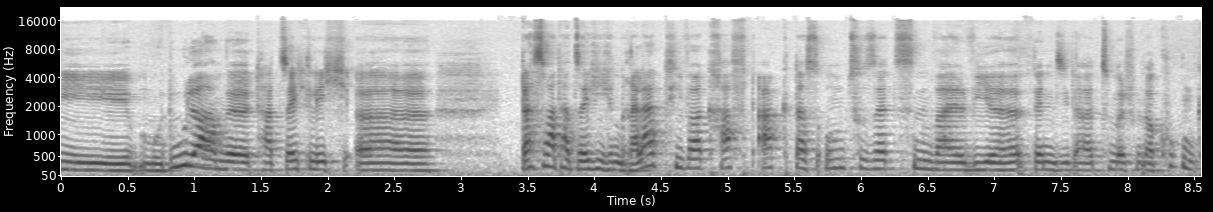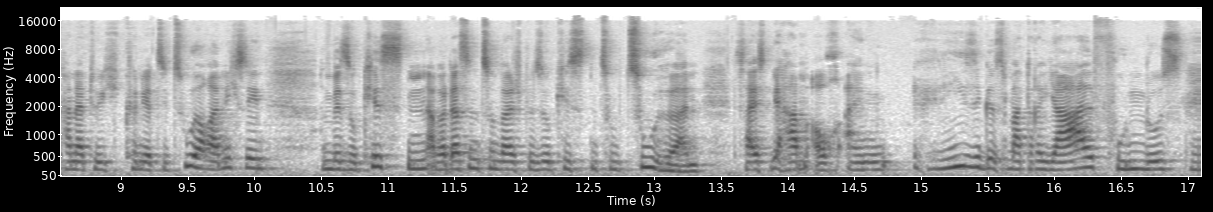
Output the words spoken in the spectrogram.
Die Module haben wir tatsächlich äh, das war tatsächlich ein relativer Kraftakt, das umzusetzen, weil wir, wenn Sie da zum Beispiel mal gucken, kann natürlich, können jetzt die Zuhörer nicht sehen, haben wir so Kisten, aber das sind zum Beispiel so Kisten zum Zuhören. Das heißt, wir haben auch ein riesiges Materialfundus, ja.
